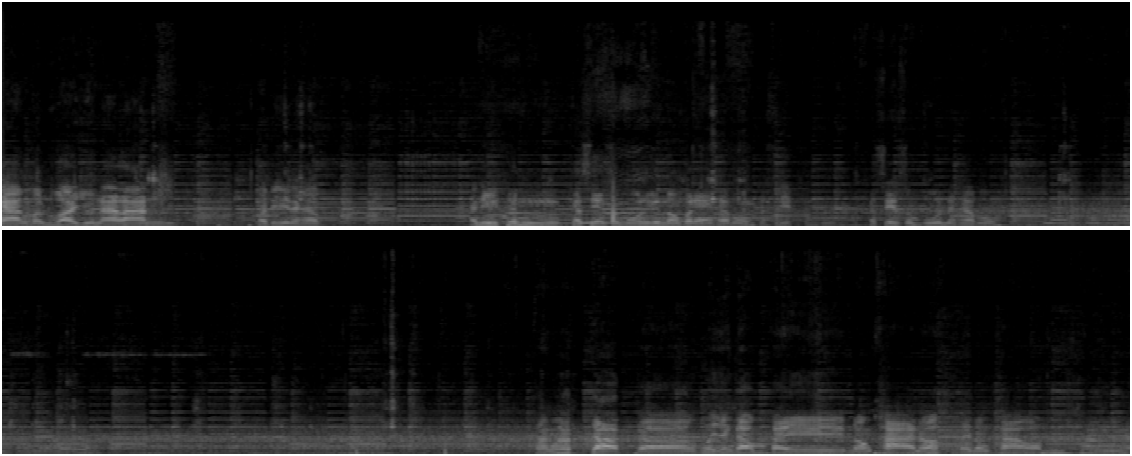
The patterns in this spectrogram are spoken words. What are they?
ยางมารั่วอยู่หน้าร้านพอดีนะครับ อันนี้ขึ้นเกษตรสมบูรณ์หรือหนองประแดงครับผมเกษตรสมบูรณ์ครับเกษตรสมบูรณ์นะครับผมทางลัดจากอ่าห้วยยังดำไปหนองขาเนาะไปหนองขาออกทางไอ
